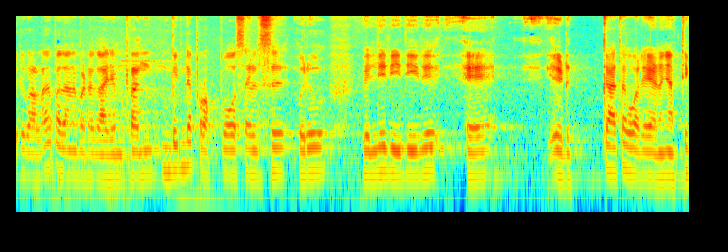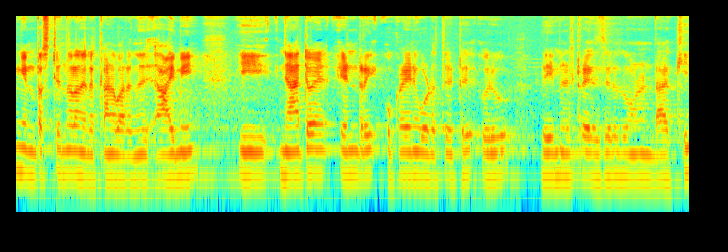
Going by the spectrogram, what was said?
ഒരു വളരെ പ്രധാനപ്പെട്ട കാര്യം ട്രംപിന്റെ പ്രൊപ്പോസൽസ് ഒരു വലിയ രീതിയിൽ എടുക്കാത്ത പോലെയാണ് നത്തിങ് ഇൻട്രസ്റ്റ് എന്നുള്ള നിലക്കാണ് പറയുന്നത്. ഐ മീൻ ഈ നാറ്റോ എൻട്രി ഉക്രൈന് കൊടുത്തിട്ട് ഒരു ഡീമിലിറ്ററൈസ്ഡ് സോൺ ഉണ്ടാക്കി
